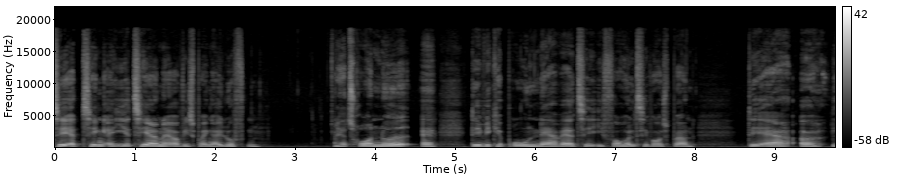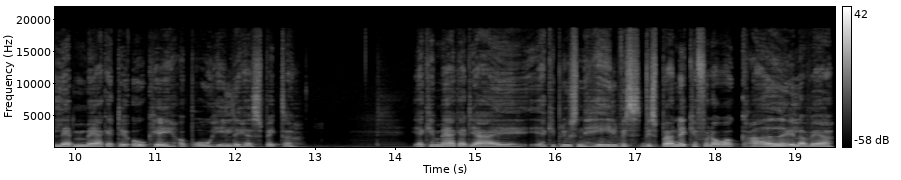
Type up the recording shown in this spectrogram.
til at ting er irriterende, og vi springer i luften. Jeg tror, noget af det, vi kan bruge nærvær til i forhold til vores børn, det er at lade dem mærke, at det er okay at bruge hele det her spekter. Jeg kan mærke, at jeg, øh, jeg kan blive sådan helt, hvis, hvis børnene ikke kan få lov at græde eller være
